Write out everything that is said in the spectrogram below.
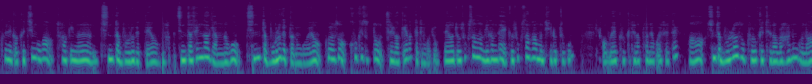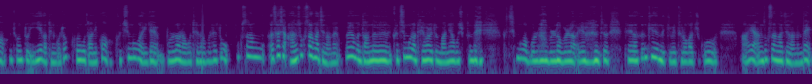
그러니까 그 친구가 자기는 진짜 모르겠대요. 진짜 생각이 안 나고 진짜 모르겠다는 거예요. 그래서 거기서 또 제가 깨닫게 된 거죠. 내가 좀 속상하긴 한데 그 속상함은 뒤로 두고 걔가 왜 그렇게 대답하냐고 했을 때 아 진짜 몰라서 그렇게 대답을 하는구나. 전 또 이해가 된 거죠. 그러고 나니까 그 친구가 이제 몰라라고 대답을 해도 속상 아, 사실 안 속상하진 않아요. 왜냐면 나는 그 친구랑 대화를 좀 많이 하고 싶은데 그 친구가 몰라 몰라 몰라 이러면 좀 대화가 끊기는 느낌이 들어가지고 아예 안 속상하진 않은데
